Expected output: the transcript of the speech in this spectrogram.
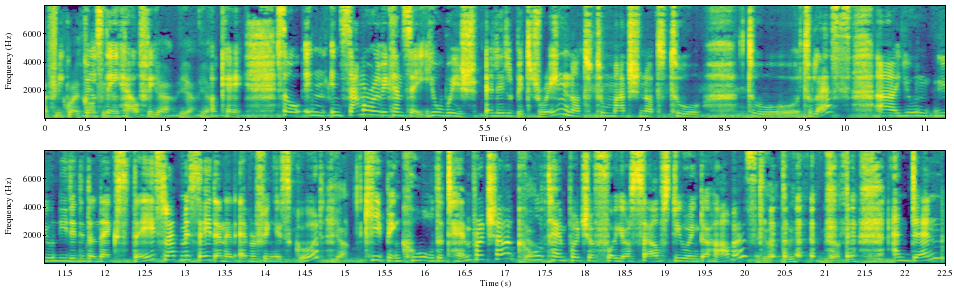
I feel quite confident. Healthy. Yeah, yeah, yeah. Okay. So in, in summary, we can say you wish a little bit rain, not too much, not too, too, too less. Uh, you, you need it in the next days, let me say, then everything is good. Yeah. Keeping cool the temperature, cool temperature for yourselves during the harvest. Exactly, exactly. and then,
